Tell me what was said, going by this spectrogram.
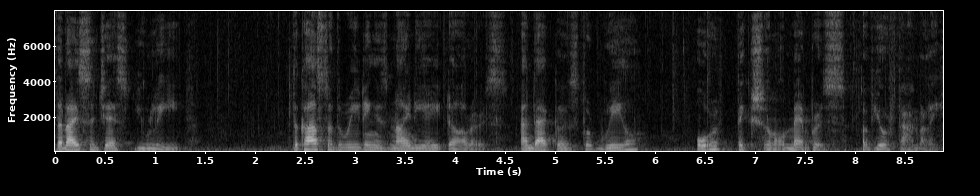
then I suggest you leave. The cost of the reading is $98, and that goes for real or fictional members of your family.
